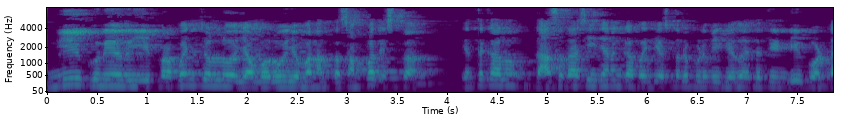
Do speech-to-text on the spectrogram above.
మీకు నేను ఈ ప్రపంచంలో ఎవరు ఇవ్వనంత సంపదిస్తాను. ఎంతకాలం దాసదాసీ జనంగా పనిచేస్తున్నప్పుడు మీకు ఏదో ఇంత తిండి గొడ్డ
